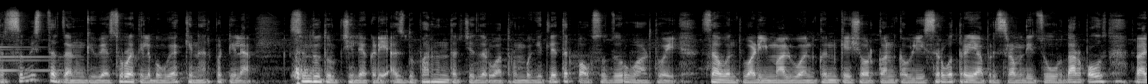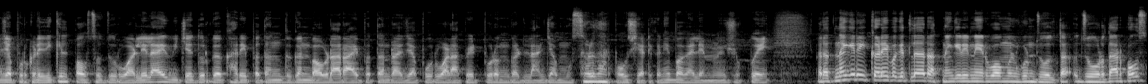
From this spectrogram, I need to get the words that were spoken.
तर सविस्तर जाणून घेऊया. सुरुवातीला बघूया किनारपट्टीला. सिंधुदुर्ग जिल्ह्याकडे आज दुपारनंतरचे जर वातावरण बघितले तर पाऊस जोर वाढतोय. सावंतवाडी मालवण कणकेश्वर कणकवली सर्वत्र या परिसरामध्ये जोरदार पाऊस. राजापूरकडे देखील पाऊस जोर वाढलेला आहे. विजयदुर्ग खारेपतंग गगनबावडा रायपतन राजापूर वाडापेठ पुरंगड लांजा मुसळधार पाऊस या ठिकाणी बघायला मिळू शकतोय. रत्नागिरीकडे बघितलं रत्नागिरी नेरवा मुलगुण जोलता जोरदार पाऊस.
